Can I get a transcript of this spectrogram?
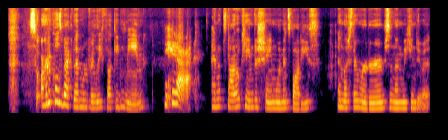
so articles back then were really fucking mean, Yeah. and it's not okay to shame women's bodies unless they're murderers, and then we can do it.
